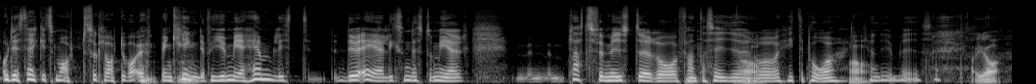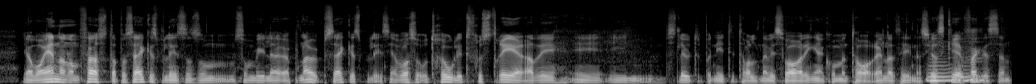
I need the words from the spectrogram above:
Och det är säkert smart såklart att vara mm. öppen kring mm. det, för ju mer hemligt det är, liksom, desto mer plats för myter och fantasier ja. och hittepå ja. kan det ju bli. Ja, ja, jag var en av de första på Säkerhetspolisen som, som ville öppna upp Säkerhetspolisen. Jag var så otroligt frustrerad i, i, i slutet på 90-talet när vi svarade inga kommentarer hela tiden. Så jag skrev mm. faktiskt en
